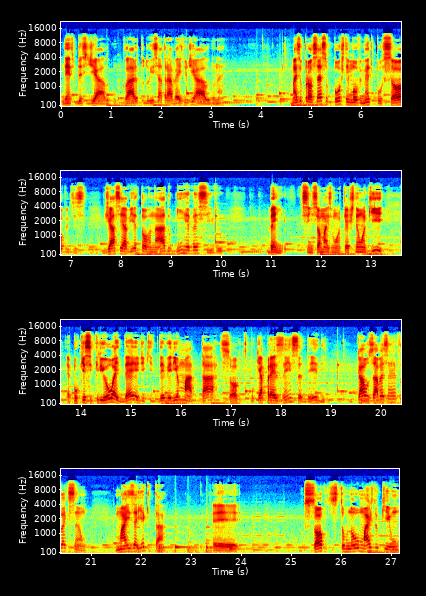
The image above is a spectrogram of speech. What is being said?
dentro desse diálogo. Claro, tudo isso através do diálogo, né? Mas o processo posto em movimento por Sócrates já se havia tornado irreversível. Bem, sim, só mais uma questão aqui é porque se criou a ideia de que deveria matar Sócrates porque a presença dele causava essa reflexão. Mas aí é que tá. É, Sócrates se tornou mais do que um,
